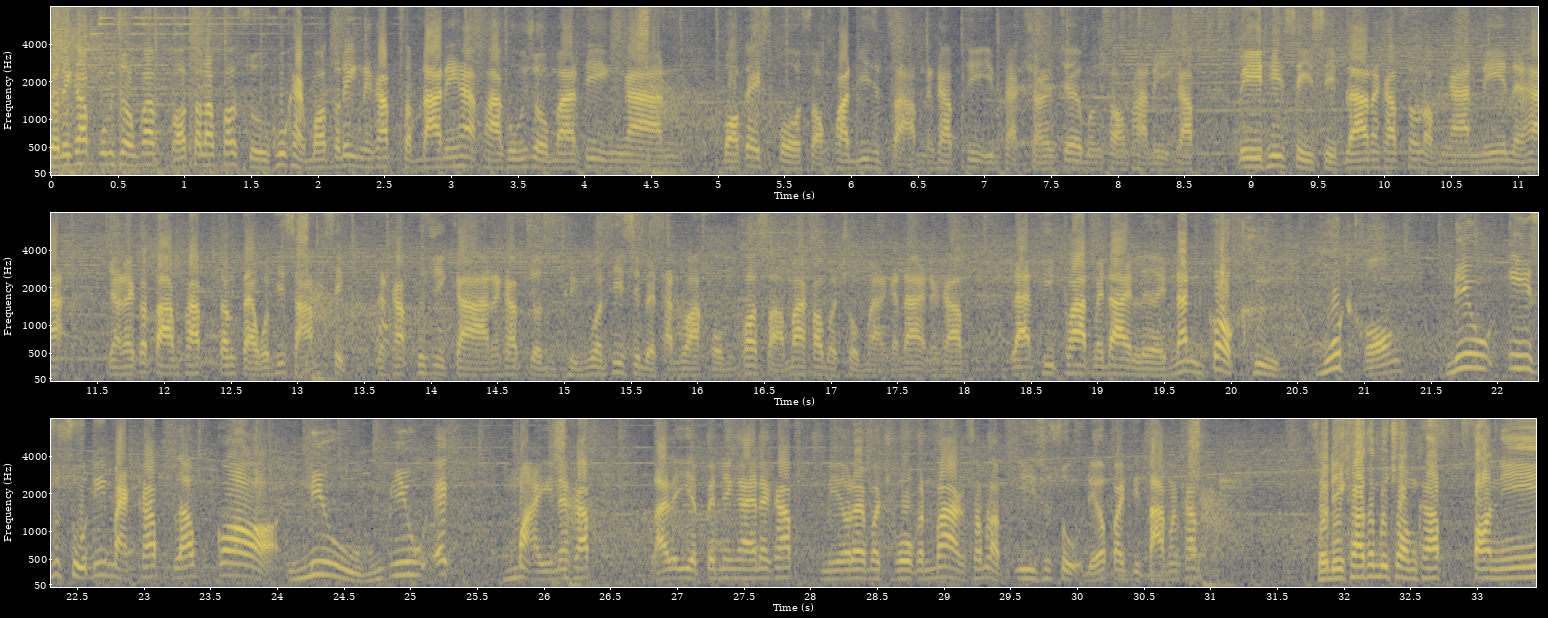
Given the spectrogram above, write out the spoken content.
สวัสดีครับ คุณผู้ชมครับ ขอต้อนรับเข้าสู่คู่แข่งมอเตอร์ริงนะครับ สัปดาห์นี้ฮะพาคุณผู้ชมมาที่งาน m o t o r Expo 2023 นะครับ ที่ Impact Challenger เมืองทองธานีครับ ปีที่ 40 แล้วนะครับสำหรับงานนี้นะฮะอย่างไรก็ตามครับ ตั้งแต่วันที่ 30 นะครับพฤศจิกายนนะครับ จนถึงวันที่ 11 ธันวาคม ก็สามารถเข้ามาชมงานกันได้นะครับ และที่พลาดไม่ได้เลย นั่นก็คือบูธของ New Isuzu D-Max ครับแล้วก็ New Mu X ใหม่นะครับ รายละเอียดเป็นยังไงนะครับ มีอะไรมาโชว์กันบ้างสำหรับ Isuzu เดี๋ยวไปติดตามกันครับ สวัสดีครับท่านผู้ชมครับ ตอนนี้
